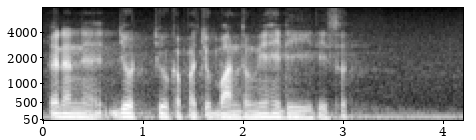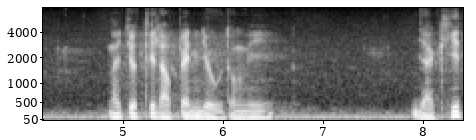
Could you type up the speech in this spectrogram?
เพราะนั้นเนี่ยหยุดอยู่กับปัจจุบันตรงนี้ให้ดีที่สุด ในจุดที่เราเป็นอยู่ตรงนี้ อย่าคิด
